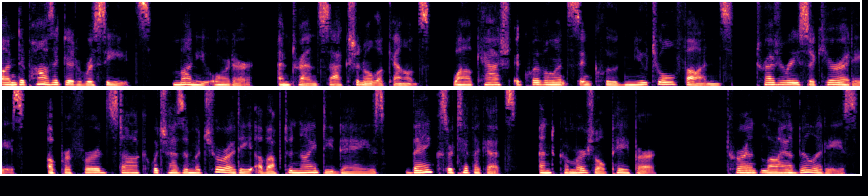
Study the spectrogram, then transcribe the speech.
undeposited receipts, money order, and transactional accounts, while cash equivalents include mutual funds, treasury securities, a preferred stock which has a maturity of up to 90 days, bank certificates, and commercial paper. Current liabilities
